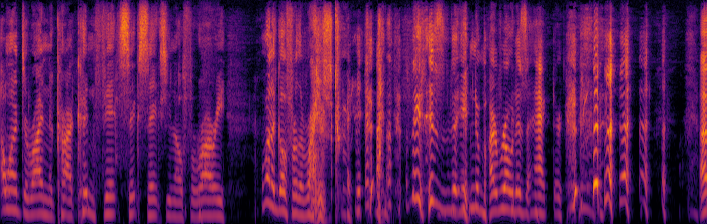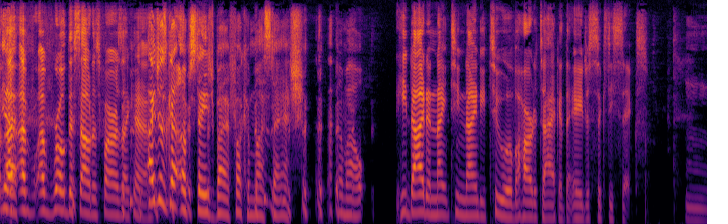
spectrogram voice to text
I wanted to ride in the car, couldn't fit six six, you know, Ferrari. I want to go for the writer's credit. I, I think this is the end of my road as an actor. I've, Yeah. I, I've I've rode this out as far as I can. I just got upstaged by a fucking mustache. I'm out. He died in 1992 of a heart attack at the age of 66. Mm.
